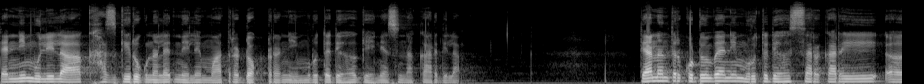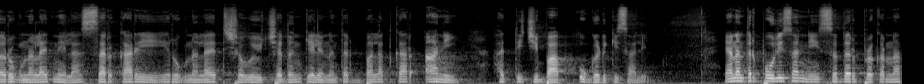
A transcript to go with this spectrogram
त्यांनी मुलीला खाजगी रुग्णालयात नेले मात्र डॉक्टरांनी मृतदेह घेण्यास नकार दिला. त्यानंतर कुटुंबियांनी मृतदेह सरकारी रुग्णालयात नेला. सरकारी रुग्णालयात शवविच्छेदन केल्यानंतर बलात्कार आणि हत्येची बाब उघडकीस आली. यानंतर पोलिसांनी सदर प्रकरणात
